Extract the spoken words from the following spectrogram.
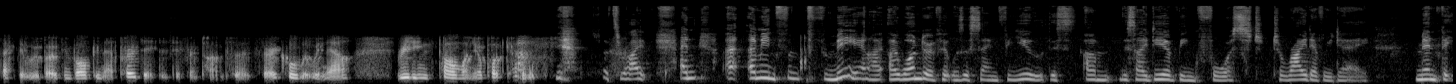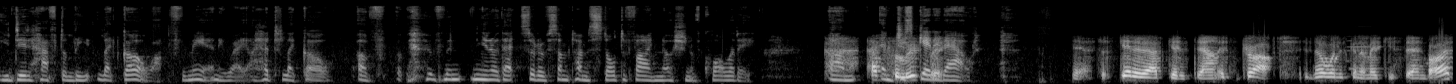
fact that we were both involved in that project at different times. So it's very cool that we're now reading this poem on your podcast. Yeah, that's right. And I, I mean, for, for me, and I, I, wonder if it was the same for you, this, um, this idea of being forced to write every day meant that you did have to le- let go. For me, anyway, I had to let go of, of the, you know, that sort of sometimes stultifying notion of quality. Um, and just get it out. Yeah, just get it out, get it down. It's a draft. No one is going to make you stand by it.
